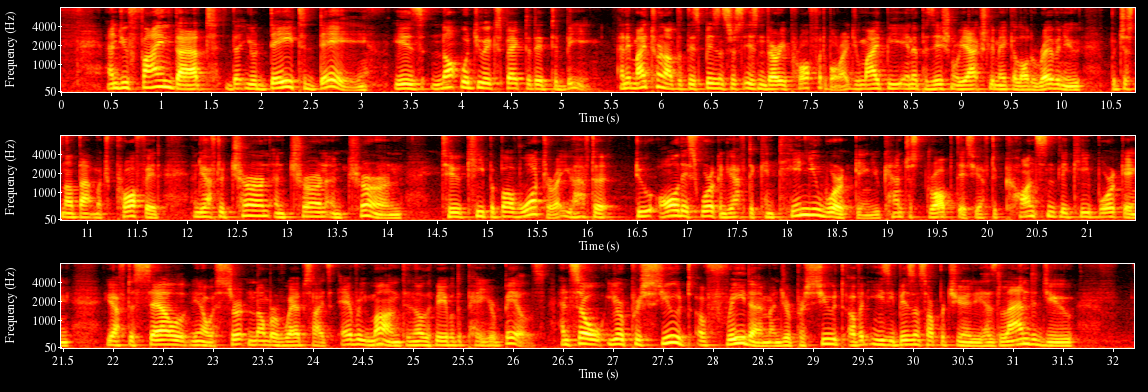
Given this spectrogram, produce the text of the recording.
And you find that that your day to day is not what you expected it to be. And it might turn out that this business just isn't very profitable, right? You might be in a position where you actually make a lot of revenue, but just not that much profit. And you have to churn and churn and churn to keep above water, right? You have to do all this work and you have to continue working. You can't just drop this. You have to constantly keep working. You have to sell, you know, a certain number of websites every month in order to be able to pay your bills. And so your pursuit of freedom and your pursuit of an easy business opportunity has landed you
